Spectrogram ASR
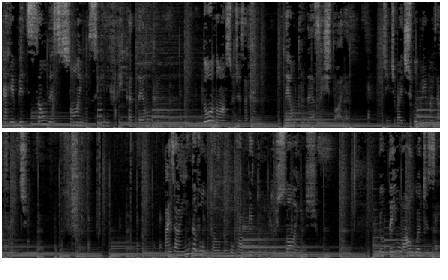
que a repetição desse sonho significa dentro do nosso desafio, dentro dessa história? A gente vai descobrir mais à frente. Mas ainda voltando no capítulo dos sonhos, eu tenho algo a dizer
